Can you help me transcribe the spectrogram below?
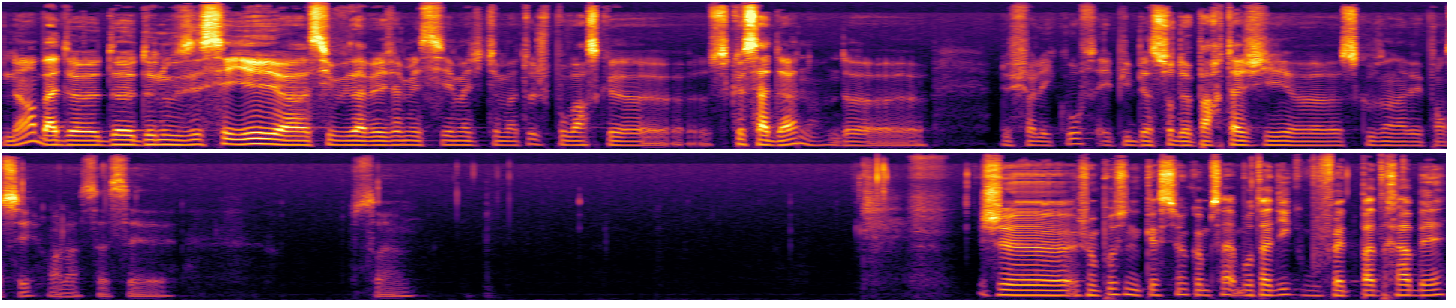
Non, bah de, de, de nous essayer, euh, si vous avez jamais essayé Magic Tomato, je pour voir ce que, ce que ça donne, de, de faire les courses, et puis bien sûr de partager euh, ce que vous en avez pensé. Voilà, ça c'est. ça- je, je me pose une question comme ça. Bon, tu as dit que vous faites pas de rabais.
